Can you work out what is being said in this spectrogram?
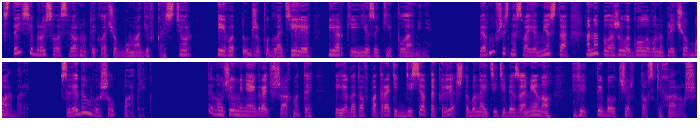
Стейси бросила свернутый клочок бумаги в костер, и его тут же поглотили яркие языки пламени. Вернувшись на свое место, она положила голову на плечо Барбары. Следом вышел Патрик. «Ты научил меня играть в шахматы, и я готов потратить десяток лет, чтобы найти тебе замену, ведь ты был чертовски хорош».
